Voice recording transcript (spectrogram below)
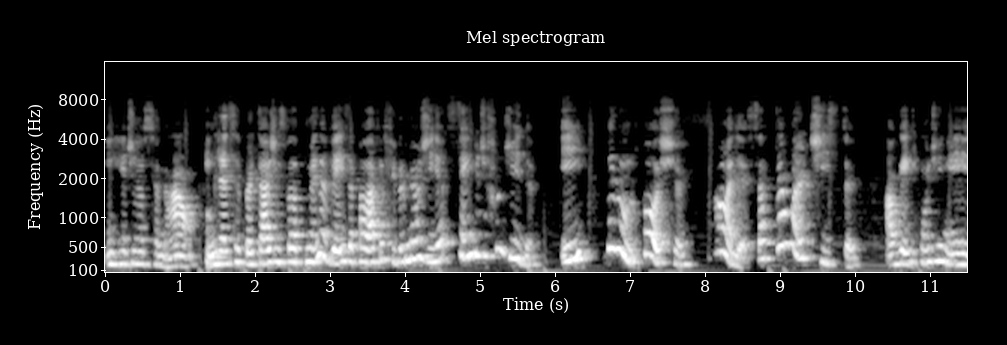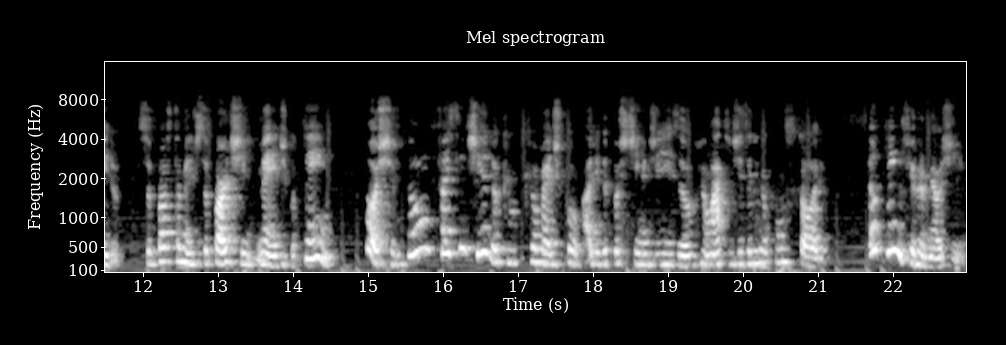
em rede nacional, em grandes reportagens, pela primeira vez a palavra fibromialgia sendo difundida. E viram, poxa, olha, se até um artista, alguém com dinheiro, supostamente suporte médico tem, poxa, então faz sentido que, que o médico ali do postinho diz, o reumato diz ali no consultório. Eu tenho fibromialgia,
